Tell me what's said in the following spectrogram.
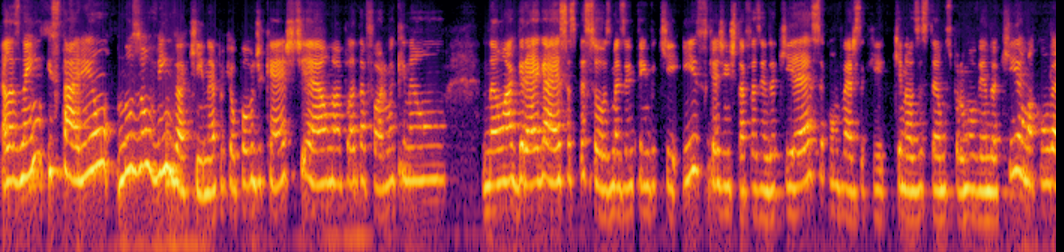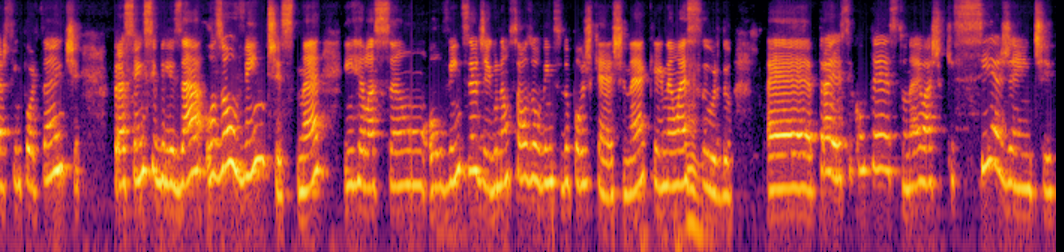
elas nem estariam nos ouvindo aqui, né? Porque o podcast é uma plataforma que não não agrega essas pessoas, mas eu entendo que isso que a gente está fazendo aqui, essa conversa que, que nós estamos promovendo aqui, é uma conversa importante para sensibilizar os ouvintes, né? Em relação ouvintes, eu digo, não só os ouvintes do podcast, né? Quem não é hum. surdo. É, para esse contexto, né? Eu acho que se a gente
